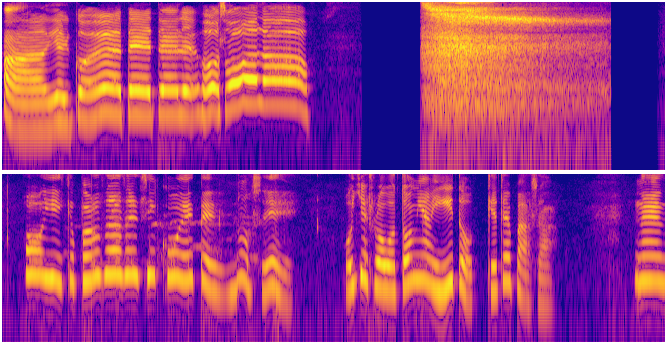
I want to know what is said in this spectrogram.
¡Ay, el cohete te dejó solo! Oye, ¿qué podemos hacer sin cohete? No sé. Oye, Robotón, mi amiguito, ¿qué te pasa? Ne-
